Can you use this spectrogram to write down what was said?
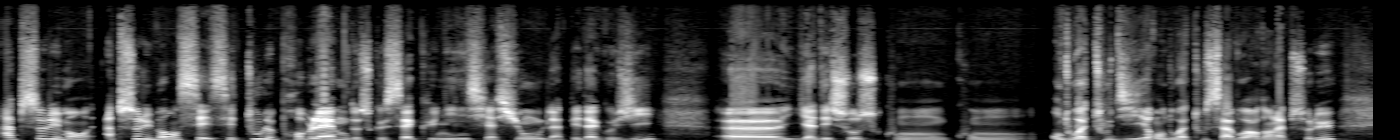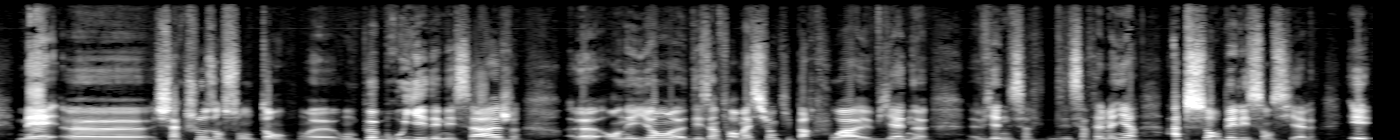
Absolument, absolument. C'est tout le problème de ce que c'est qu'une initiation ou de la pédagogie. Euh, il y a des choses qu'on on doit tout dire, on doit tout savoir dans l'absolu, mais euh, chaque chose en son temps. Euh, on peut brouiller des messages en ayant des informations qui parfois viennent, viennent d'une certaine manière absorber l'essentiel. Et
